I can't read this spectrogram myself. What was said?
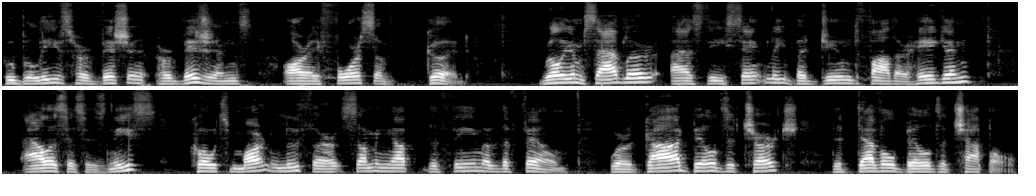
who believes her vision, her visions are a force of good. William Sadler as the saintly but doomed Father Hagen. Alice is his niece. Quotes Martin Luther summing up the theme of the film where God builds a church, the devil builds a chapel.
